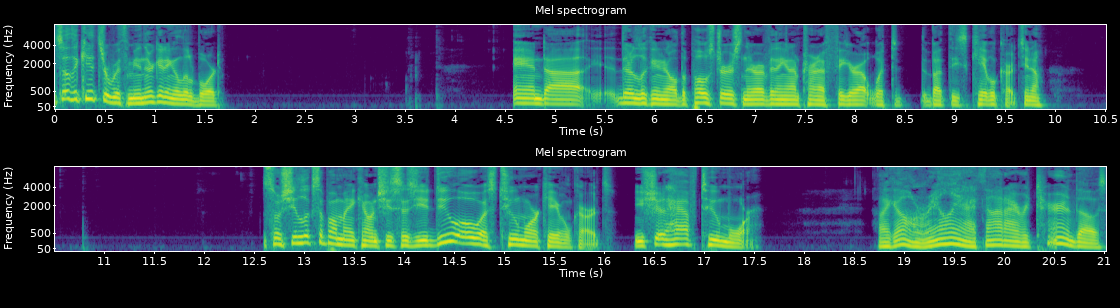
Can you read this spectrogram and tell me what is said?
So the kids are with me and they're getting a little bored. And uh, they're looking at all the posters and they're everything, and I'm trying to figure out what to, about these cable cards, you know. So she looks up on my account and she says, You do owe us two more cable cards. You should have two more. Like, oh, really? I thought I returned those.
